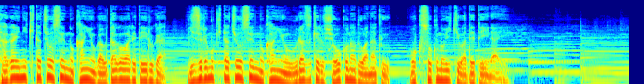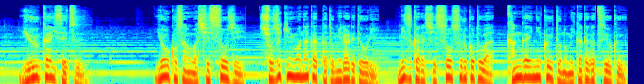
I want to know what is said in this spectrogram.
互いに北朝鮮の関与が疑われているがいずれも北朝鮮の関与を裏付ける証拠などはなく憶測の域は出ていない。誘拐説。陽子さんは失踪時所持金はなかったとみられており自ら失踪することは考えにくいとの見方が強く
